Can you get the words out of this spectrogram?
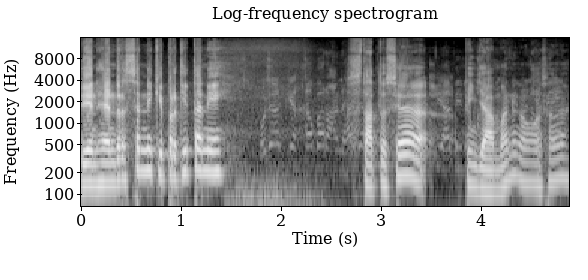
Dean Henderson nih kiper kita nih. Statusnya pinjaman kalau nggak salah.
